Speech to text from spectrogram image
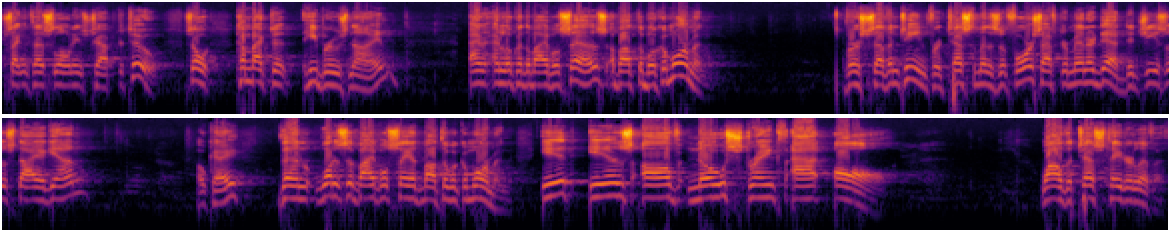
Second Thessalonians chapter 2. So come back to Hebrews 9 and, and look what the Bible says about the Book of Mormon. Verse 17 For testament is a force after men are dead. Did Jesus die again? Okay. Then what does the Bible say about the Book of Mormon? It is of no strength at all while the testator liveth.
